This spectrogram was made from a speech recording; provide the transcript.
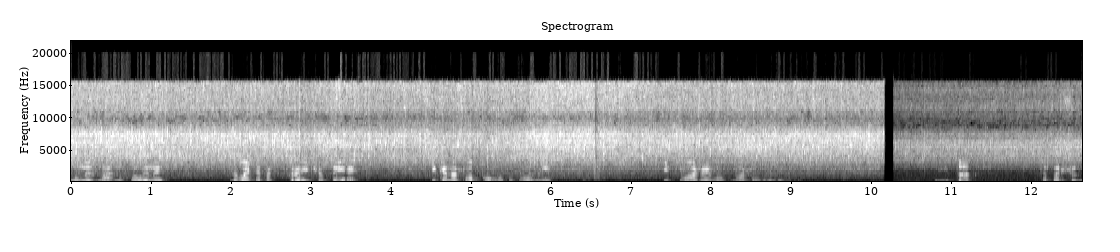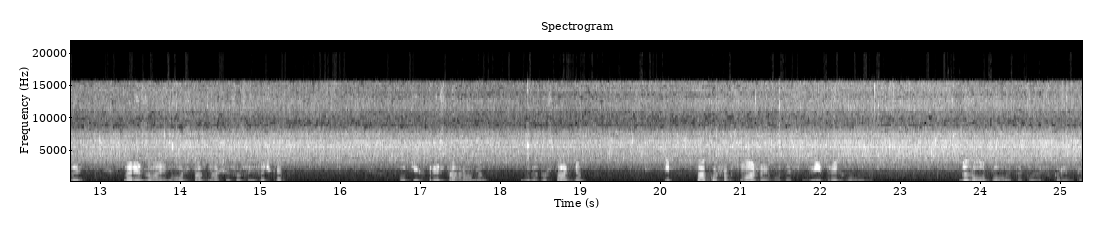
ну не знаю, ну хвилини, давайте так, 3-4. Тільки на слабкому тут вогні. підсмажуємо нашу грудинку. І так, тепер сюди нарізаємо ось так наші сосисочки. У тих 300 грамів буде достатньо. І також обсмажуємо десь 2-3 хвилини. До золотової такої скоринки.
